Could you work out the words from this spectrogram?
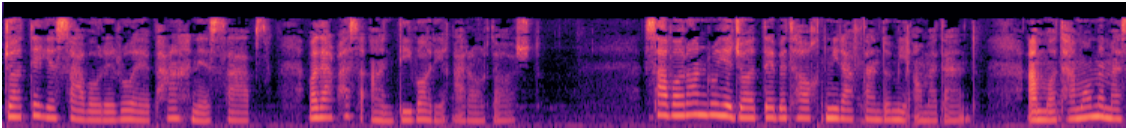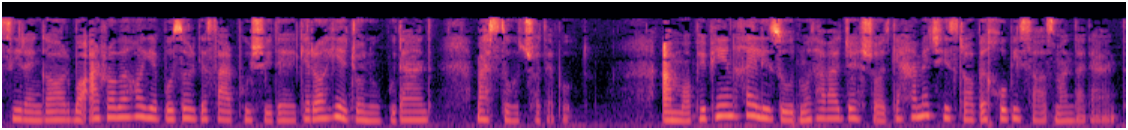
جاده سوار رو پهن سبز و در پس آن دیواری قرار داشت. سواران روی جاده به تاخت می رفتند و می آمدند. اما تمام مسیر انگار با عرابه های بزرگ سرپوشیده که راهی جنوب بودند مسدود شده بود. اما پیپین خیلی زود متوجه شد که همه چیز را به خوبی سازمان دادند.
